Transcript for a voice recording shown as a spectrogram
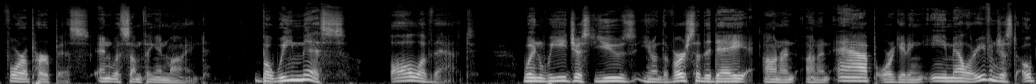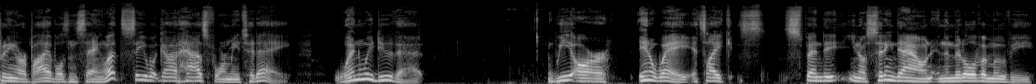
for a purpose and with something in mind. But we miss all of that when we just use, you know, the verse of the day on an, on an app or getting email or even just opening our Bibles and saying, let's see what God has for me today. When we do that, we are, in a way, it's like spending, you know, sitting down in the middle of a movie,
